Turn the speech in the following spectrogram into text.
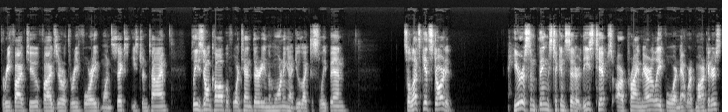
352 503 4816 Eastern Time. Please don't call before 10:30 in the morning. I do like to sleep in. So let's get started. Here are some things to consider. These tips are primarily for network marketers,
